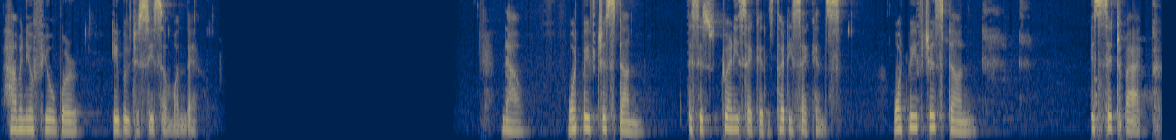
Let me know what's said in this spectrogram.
How many of you were able to see someone there? Now, what we've just done, this is 20 seconds, 30 seconds. What we've just done is sit back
